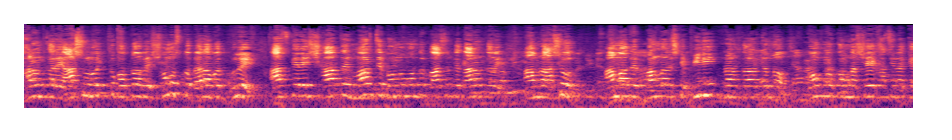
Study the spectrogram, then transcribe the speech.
ধারণ করে আসুন ঐক্যবদ্ধ হবে সমস্ত ভেদাভেদ ভুলে আজকের এই সাতে মার্চে বঙ্গবন্ধুর ভাষণকে ধারণ করে আমরা আসুন আমাদের বাংলাদেশকে বিনির্মাণ করার জন্য বঙ্গকন্যা শেখ হাসিনাকে,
